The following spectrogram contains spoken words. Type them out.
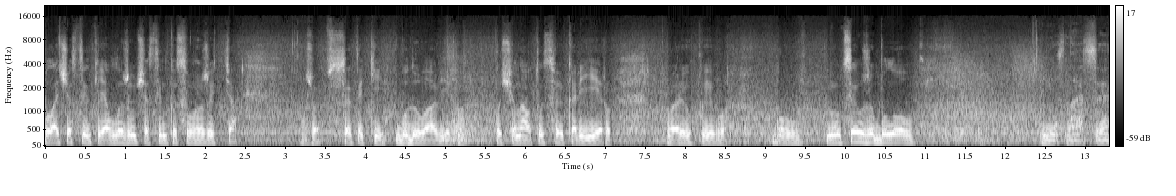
була частинка, я вложив частинку свого життя. Вже все-таки будував його, починав тут свою кар'єру, варив пиво. Ну, Ну, це вже було не знаю, це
